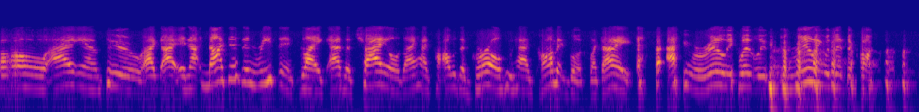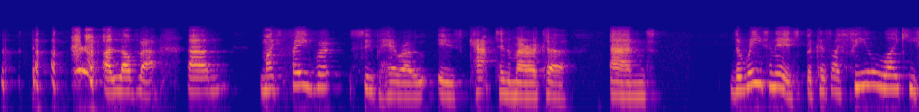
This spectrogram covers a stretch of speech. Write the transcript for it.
Oh, I am too. I, I and I, not just in recent, like as a child, I had I was a girl who had comic books. Like I, I really was really was into comics. I love that. Um, my favorite superhero is Captain America, and the reason is because I feel like he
